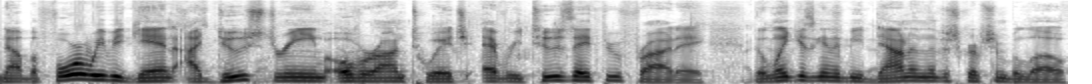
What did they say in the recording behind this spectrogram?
Now, before we begin, I do stream over on Twitch every Tuesday through Friday. The link is going to be down in the description below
